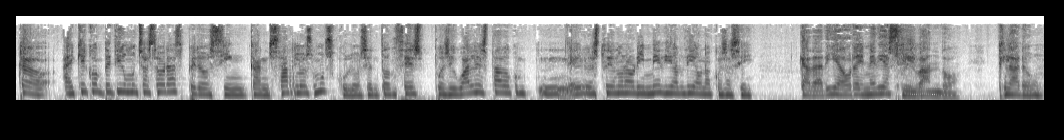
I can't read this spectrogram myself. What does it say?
claro, hay que competir muchas horas, pero sin cansar los músculos. Entonces, pues igual he estado eh, estudiando una hora y media al día, una cosa así. Cada día, hora y media silbando. Claro.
